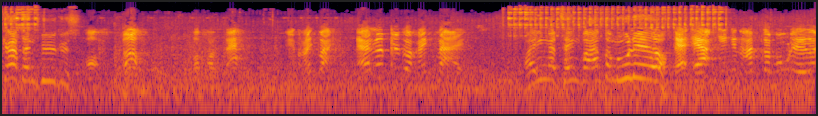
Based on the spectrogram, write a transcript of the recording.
skal den bygges? Hvorfor? Hvorfor hvad? Det er en ringvej. Alle bygger ringveje. Og ingen har tænkt på andre muligheder. Der er ingen andre muligheder,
